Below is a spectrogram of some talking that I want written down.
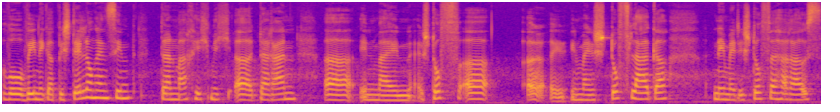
wo weniger Bestellungen sind, dann mache ich mich äh, daran, äh, in, mein Stoff, äh, äh, in mein Stofflager, nehme die Stoffe heraus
